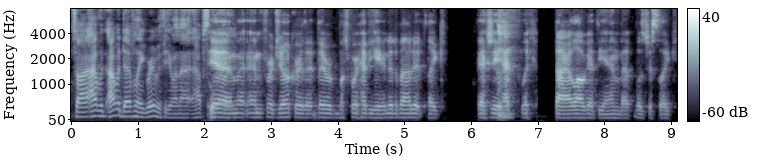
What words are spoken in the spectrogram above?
So I, I would I would definitely agree with you on that. Absolutely. Yeah, and and for Joker, that they were much more heavy-handed about it. Like they actually had like dialogue at the end that was just like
